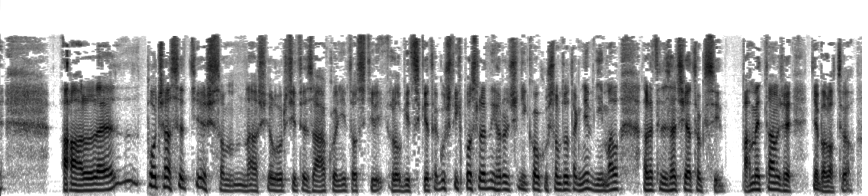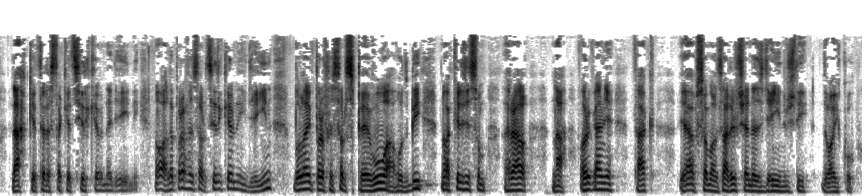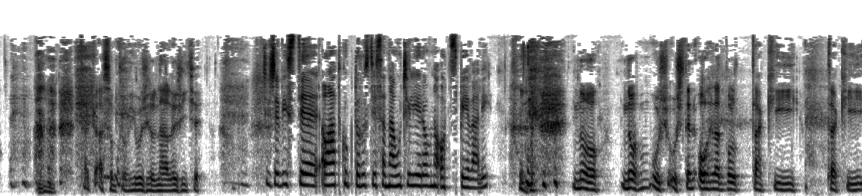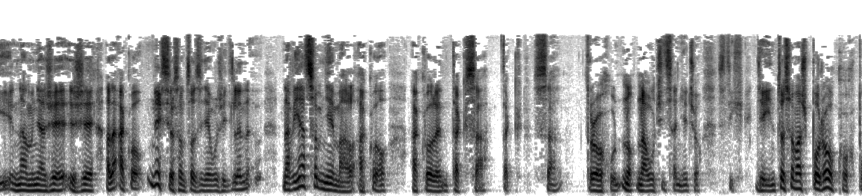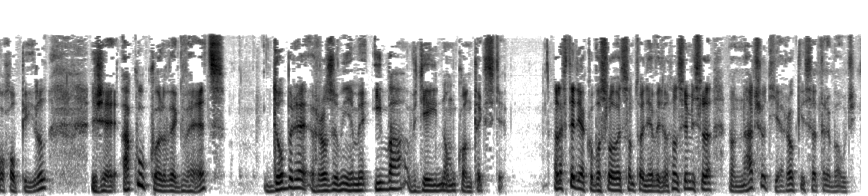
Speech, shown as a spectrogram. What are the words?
Ale počase tiež som našiel určité zákonitosti logické. Tak už v tých posledných ročníkoch už som to tak nevnímal, ale ten začiatok si pamätám, že nebolo to ľahké teraz také cirkevné dejiny. No ale profesor cirkevných dejín bol aj profesor spevu a hudby. No a keďže som hral na orgáne, tak ja som mal zaručené z dejín vždy dvojku. tak a som to využil náležite. Čiže vy ste látku, ktorú ste sa naučili, rovno odspievali? no, no už, už ten ohľad bol taký, taký na mňa, že, že... Ale ako, nechcel som to zneužiť, len na viac som nemal, ako, ako len tak sa, tak sa trochu no, naučiť sa niečo z tých dejín. To som až po rokoch pochopil, že akúkoľvek vec dobre rozumieme iba v dejinnom kontexte. Ale vtedy ako boslovec som to nevedel. Som si myslel, no na čo tie roky sa treba učiť?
